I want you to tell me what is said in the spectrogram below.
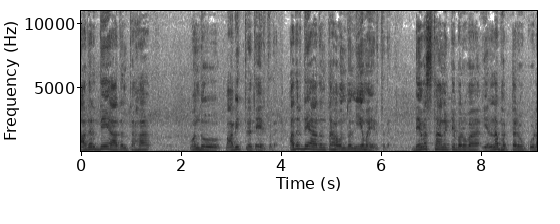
ಅದರದ್ದೇ ಆದಂತಹ ಒಂದು ಪಾವಿತ್ರ್ಯತೆ ಇರ್ತದೆ. ಅದರದ್ದೇ ಆದಂತಹ ಒಂದು ನಿಯಮ ಇರ್ತದೆ. ದೇವಸ್ಥಾನಕ್ಕೆ ಬರುವ ಎಲ್ಲ ಭಕ್ತರು ಕೂಡ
